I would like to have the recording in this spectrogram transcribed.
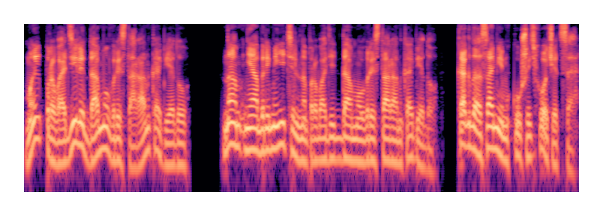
Мы проводили даму в ресторан к обеду. Нам не обременительно проводить даму в ресторан к обеду, когда самим кушать хочется.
